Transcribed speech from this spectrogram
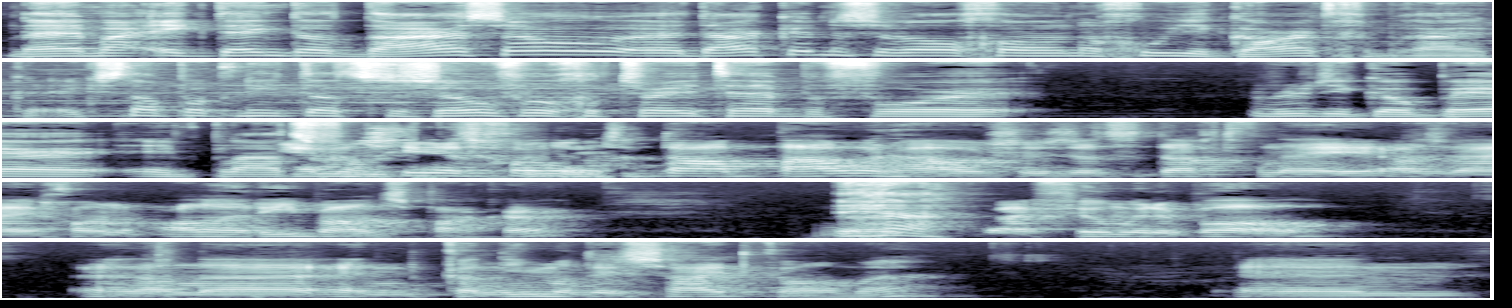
Nee, maar ik denk dat daar zo, daar kunnen ze wel gewoon een goede guard gebruiken. Ik snap ook niet dat ze zoveel getrade hebben voor Rudy Gobert in plaats ja, van... Misschien is het gewoon een totaal powerhouse. Dus dat ze dachten van, hé, hey, als wij gewoon alle rebounds pakken, dan ja. wij veel meer de bal. En dan uh, en kan niemand inside komen. En,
